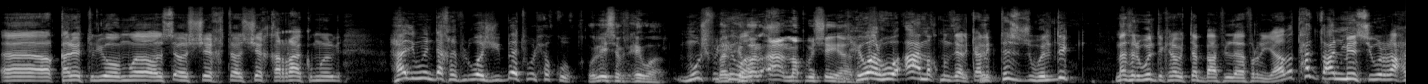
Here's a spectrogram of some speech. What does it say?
آه قريت اليوم آه، الشيخ الشيخ قراكم هذه وين داخلة في الواجبات والحقوق؟ وليس في الحوار. مش في الحوار. الحوار أعمق من شيء هذا. الحوار هو أعمق من ذلك. انك تهز ولدك. مثلا ولدك لو يتبع في ال- في الرياضة تحدث عن ميسي وين راح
